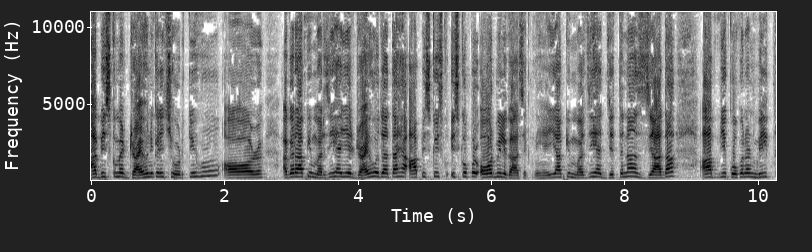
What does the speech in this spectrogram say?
अब इसको मैं ड्राई होने के लिए छोड़ती हूँ और अगर आपकी मर्ज़ी है, ये ड्राई हो जाता है, आप इसको इसको ऊपर और भी लगा सकते हैं। ये आपकी मर्ज़ी है, जितना ज़्यादा आप ये कोकोनट मिल्क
